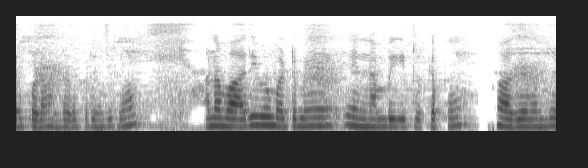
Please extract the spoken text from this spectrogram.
ஏற்படும்ன்றதை புரிஞ்சுக்கலாம். நம்ம அறிவு மட்டுமே நம்பிக்கிட்டு இருக்கப்போ அது வந்து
